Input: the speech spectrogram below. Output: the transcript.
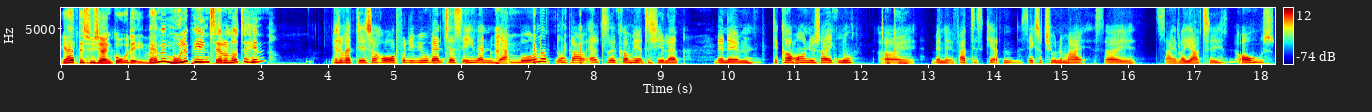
Ja, det synes jeg er en god idé. Hvad med mullepigen? Ser du noget til hende? Ved du hvad, det er så hårdt, fordi vi er jo vant til at se hinanden hver måned. Hun plejer jo altid at komme her til Sjælland. Men øhm, det kommer hun jo så ikke nu. Og, Okay. øh, men øh, faktisk her den 26. maj, så øh, sejler jeg til Aarhus.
